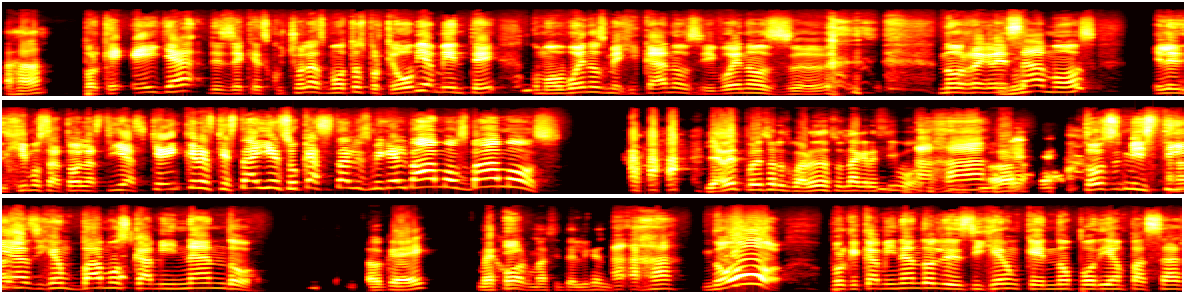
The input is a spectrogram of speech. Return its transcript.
Ajá. Porque ella, desde que escuchó las motos, porque obviamente, como buenos mexicanos y buenos, eh, nos regresamos y le dijimos a todas las tías, ¿quién crees que está ahí en su casa? Está Luis Miguel, vamos, vamos. Ya ves, por eso los guarudas son agresivos. Ajá. Ah, Entonces mis tías dijeron, vamos caminando. ok. Mejor, más inteligente. Ajá. No, porque caminando les dijeron que no podían pasar.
